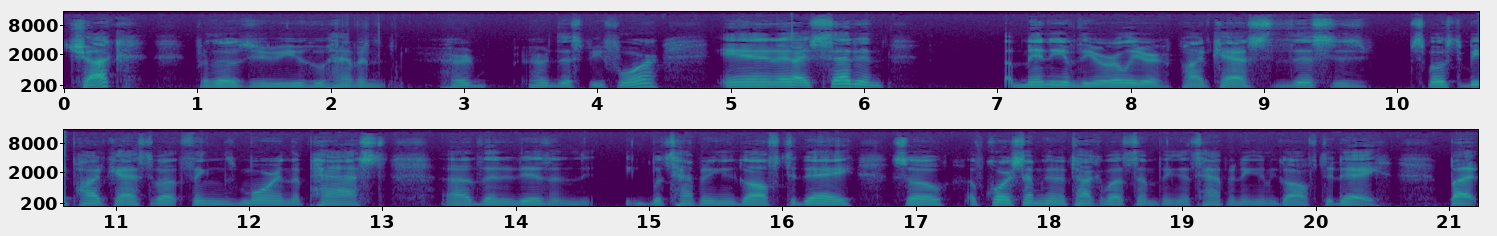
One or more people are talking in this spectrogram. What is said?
Chuck. For those of you who haven't heard heard this before, and as I've said in many of the earlier podcasts, this is supposed to be a podcast about things more in the past uh, than it is in what's happening in golf today. So, of course, I'm going to talk about something that's happening in golf today. But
